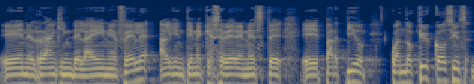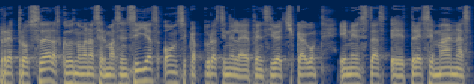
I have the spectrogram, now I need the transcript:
en el ranking de la NFL. Alguien tiene que ceder en este eh, partido. Cuando Kirk Cousins retroceda, las cosas no van a ser más sencillas. 11 capturas tiene la defensiva de Chicago en estas eh, tres semanas.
